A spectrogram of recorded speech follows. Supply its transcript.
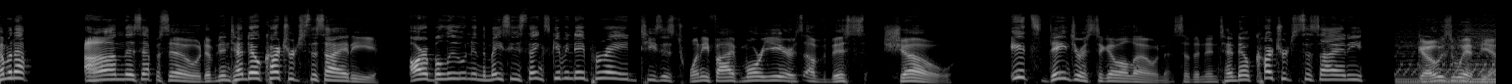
Coming up on this episode of Nintendo Cartridge Society, our balloon in the Macy's Thanksgiving Day Parade teases 25 more years of this show. It's dangerous to go alone, so the Nintendo Cartridge Society goes with you.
